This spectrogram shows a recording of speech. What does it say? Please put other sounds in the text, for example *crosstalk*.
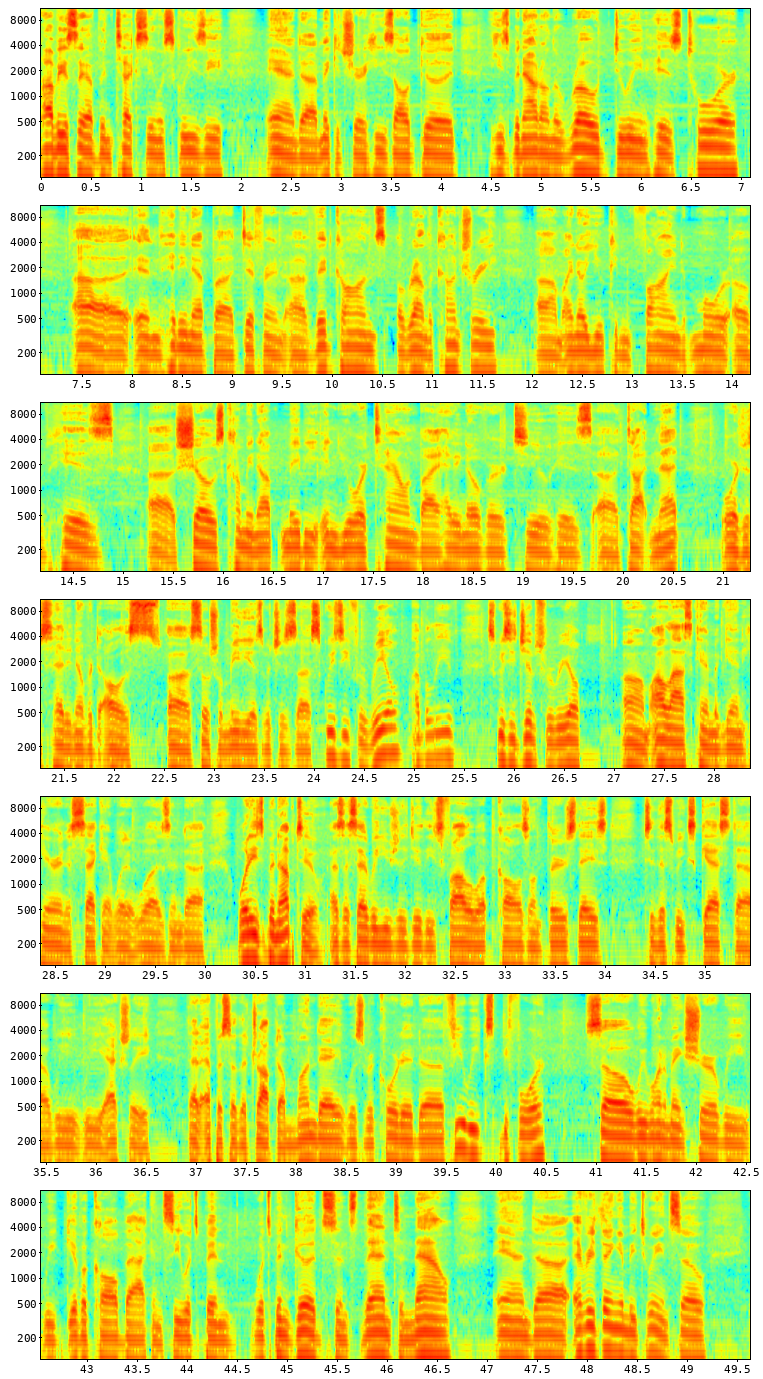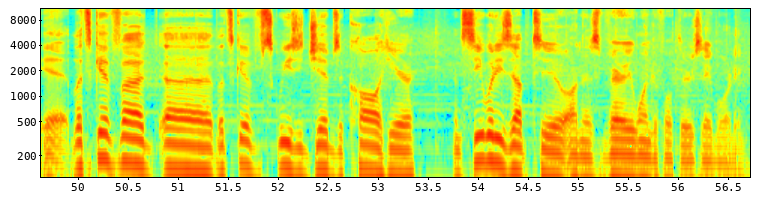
Obviously, I've been texting with Skweezy and uh, making sure he's all good. He's been out on the road doing his tour uh, and hitting up uh, different uh, VidCons around the country. Um, I know you can find more of his uh, shows coming up, maybe in your town, by heading over to his uh, .net or just heading over to all his uh, social medias, which is uh, Skweezy for Real, I believe. Skweezy Jibbs for Real. Um, I'll ask him again here in a second what it was and uh, what he's been up to. As I said, we usually do these follow up calls on Thursdays to this week's guest. Uh, we we actually that episode that dropped on Monday was recorded a few weeks before so we want to make sure we, we give a call back and see what's been what's been good since then to now, and uh, everything in between. So yeah, let's give uh, uh, let's give Skweezy Jibbs a call here and see what he's up to on this very wonderful Thursday morning.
